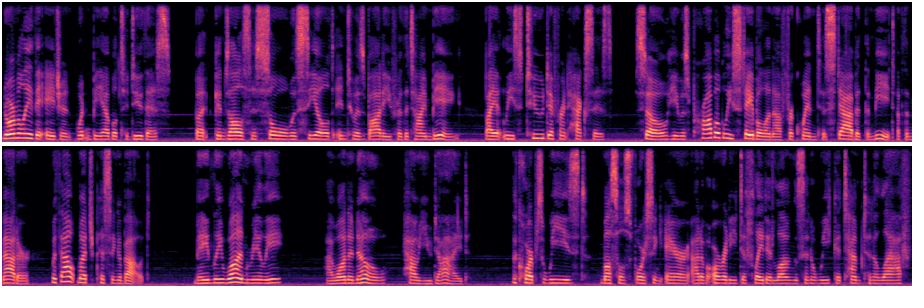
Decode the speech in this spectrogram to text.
Normally, the agent wouldn't be able to do this, but Gonzalez's soul was sealed into his body for the time being by at least two different hexes, so he was probably stable enough for Quinn to stab at the meat of the matter without much pissing about. Mainly one, really. I want to know how you died. The corpse wheezed, muscles forcing air out of already deflated lungs in a weak attempt at a laugh.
